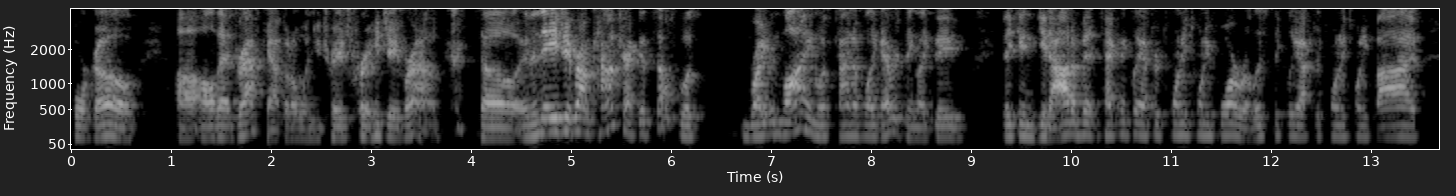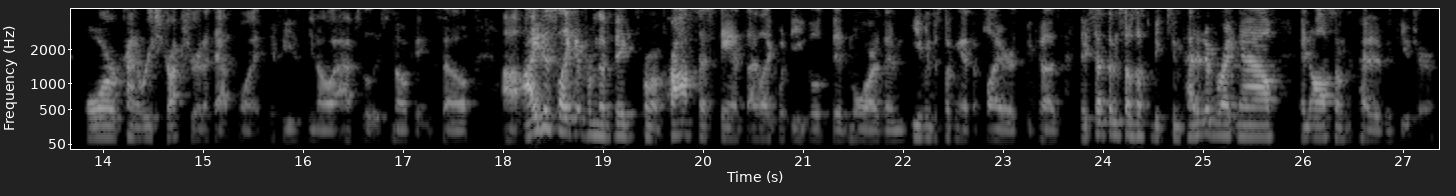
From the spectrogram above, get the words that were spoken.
forego uh, all that draft capital when you trade for AJ Brown. So, and then the AJ Brown contract itself was right in line with kind of like everything. Like they they can get out of it technically after 2024, realistically after 2025 or kind of restructure it at that point if he's you know absolutely smoking. So uh, I just like it from the big from a process stance. I like what the Eagles did more than even just looking at the players because they set themselves up to be competitive right now and also competitive in future.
